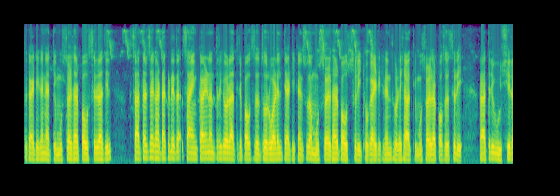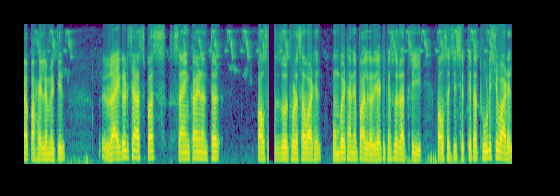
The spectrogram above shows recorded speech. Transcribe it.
तर काही ठिकाणी अति मुसळधार पाऊस राहतील. सातारच्या घाटाकडे सायंकाळनंतर किंवा रात्री पावसाचा जोर वाढेल त्या ठिकाणी सुद्धा मुसळधार पाऊस सरी किंवा काही ठिकाणी थोड्याशा अति मुसळधार पावसाच्या सरी रात्री उशिरा पाहायला मिळतील. रायगडच्या आसपास सायंकाळनंतर पावसाचा जोर थोडासा वाढेल. मुंबई ठाणे पालघर या ठिकाणी सुद्धा रात्री पावसाची शक्यता थोडीशी वाढेल.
